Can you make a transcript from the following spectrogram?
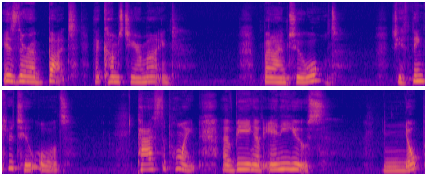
is there a but that comes to your mind? But I'm too old. Do you think you're too old? Past the point of being of any use? Nope.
